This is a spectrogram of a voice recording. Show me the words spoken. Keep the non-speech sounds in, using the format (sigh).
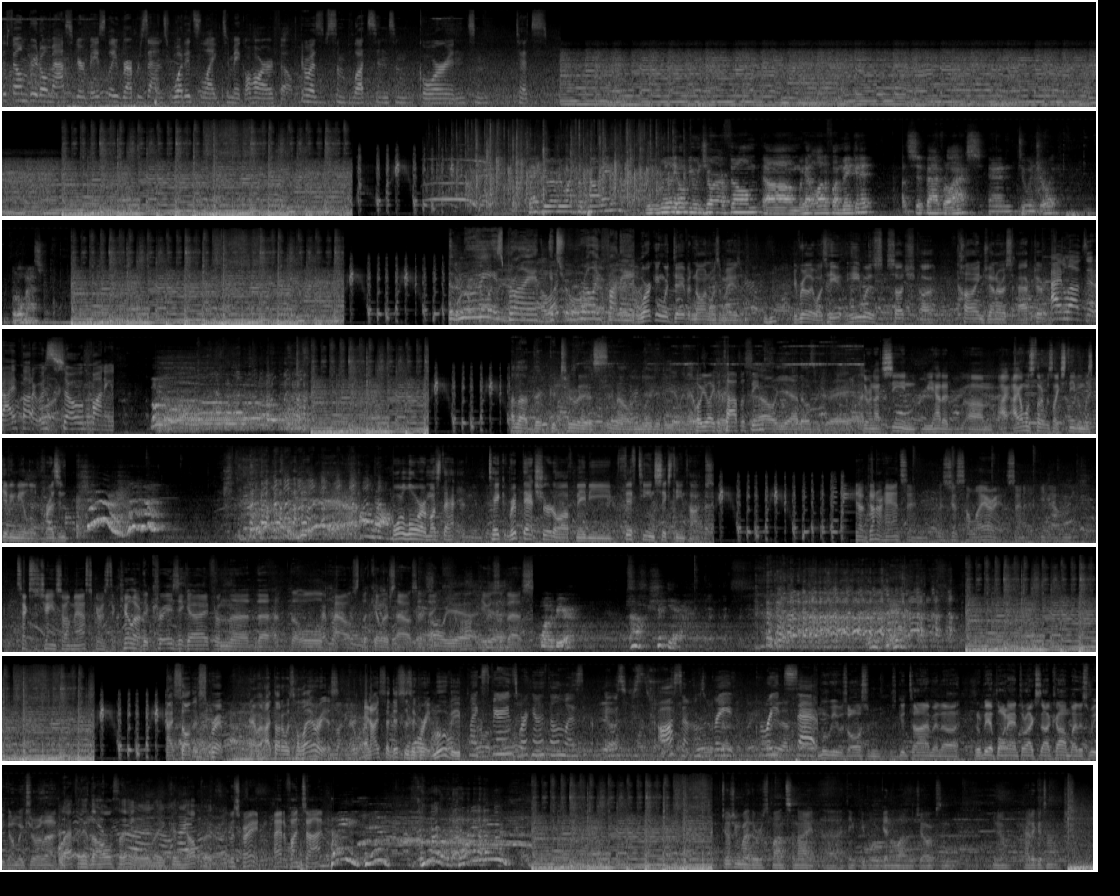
The film Brutal Massacre basically represents what it's like to make a horror film. There was some bloods and some gore and some tits. Thank you everyone for coming. We really hope you enjoy our film. Um, we had a lot of fun making it. Sit back, relax, and do enjoy. Brutal Massacre. The movie is brilliant. It's really funny. Working with David Naughton was amazing. Mm-hmm. He really was. He he was such a kind, generous actor. I loved it. I thought it was so funny. I love the gratuitous, you know, nudity. I mean, Oh, you like the great. topless scenes? Oh yeah, those are great. During that scene, we had a. Um, I, I almost thought it was like Stevan was giving me a little present. Poor Laura must have take ripped that shirt off maybe 15, 16 times. You know, Gunnar Hansen was just hilarious, and you know, Texas Chainsaw Massacre is the killer. The crazy guy from the, the the old house, the killer's house, I think. Oh, yeah, He was yeah. the best. Want a beer? Oh, shit, yeah. (laughs) I saw the script and I thought it was hilarious. And I said, this is a great movie. My experience working on the film was it was just awesome. It was a great, great set. The movie was awesome. It was a good time, and uh, it'll be up on anthrax.com by this week. I'll make sure of that. Laughing at the whole thing, and you couldn't help it. It was great. I had a fun time. Hey, Judging by the response tonight, uh, I think people were getting a lot of the jokes and, you know, had a good time.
